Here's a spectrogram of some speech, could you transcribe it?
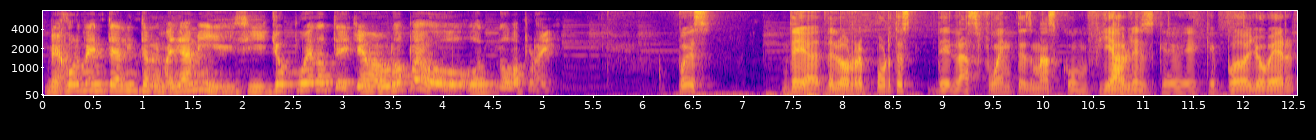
mejor vente al Inter de Miami y si yo puedo te llevo a Europa o, no va por ahí. Pues de, los reportes de las fuentes más confiables que, puedo yo ver,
